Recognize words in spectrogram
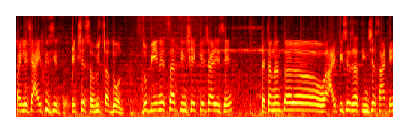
पहिलेचे आय पी सीचे एकशे सव्वीसचा दोन. जो बी एन एसचा तीनशे एक्केचाळीस आहे त्याच्यानंतर आय पी सीचा तीनशे साठ आहे.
